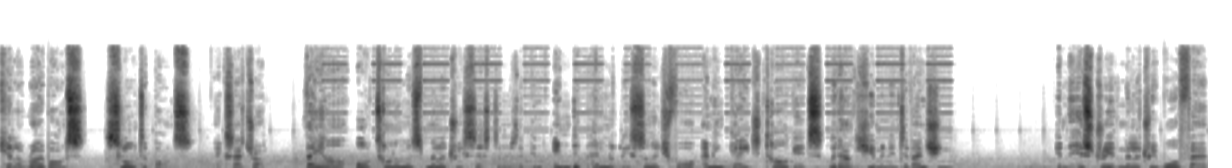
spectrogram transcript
killer robots, slaughter bots, etc. They are autonomous military systems that can independently search for and engage targets without human intervention. In the history of military warfare,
